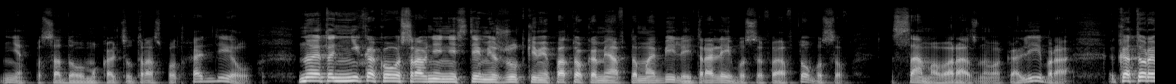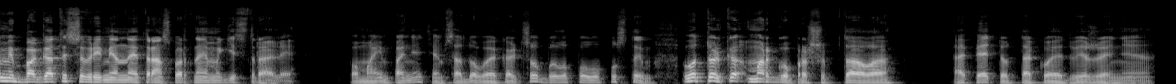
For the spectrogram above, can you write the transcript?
Нет, по Садовому кольцу транспорт ходил. Но это никакого сравнения с теми жуткими потоками автомобилей, троллейбусов и автобусов самого разного калибра, которыми богаты современные транспортные магистрали. По моим понятиям, Садовое кольцо было полупустым. Вот только Марго прошептала. Опять тут такое движение.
